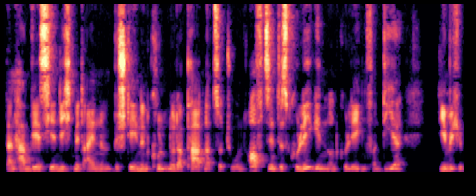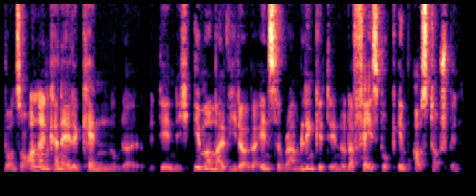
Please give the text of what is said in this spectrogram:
dann haben wir es hier nicht mit einem bestehenden Kunden oder Partner zu tun. Oft sind es Kolleginnen und Kollegen von dir, die mich über unsere Online-Kanäle kennen oder mit denen ich immer mal wieder über Instagram, LinkedIn oder Facebook im Austausch bin.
